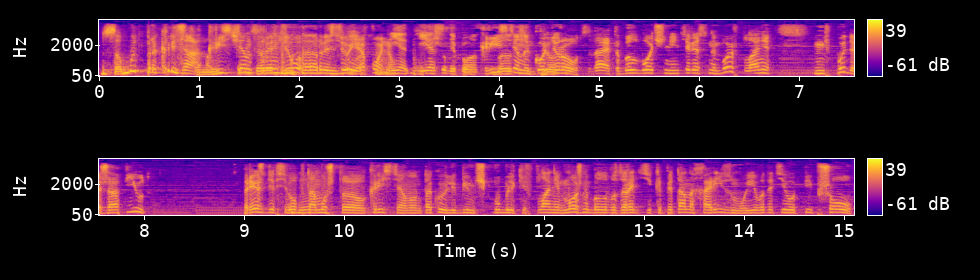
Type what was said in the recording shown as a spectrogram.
Забудь про Кристиана. А, Кристиан с Рэнди Ортон. Все, я понял. Нет, если бы он Кристиан и Коди Роудс. Да, это был бы очень интересный бой в плане, не вплоть даже а фьюд. Прежде всего, mm-hmm. потому что Кристиан, он такой любимчик публики в плане, можно было возродить и Капитана Харизму, и вот эти его пип-шоу.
